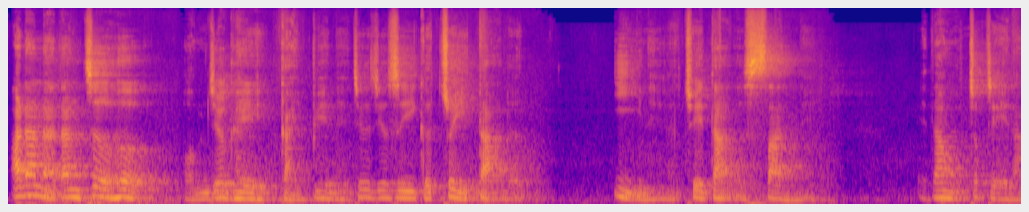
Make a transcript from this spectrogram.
啊，那当这后，我们就可以改变呢？这个就是一个最大的义呢，最大的善呢。一旦我做这些人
